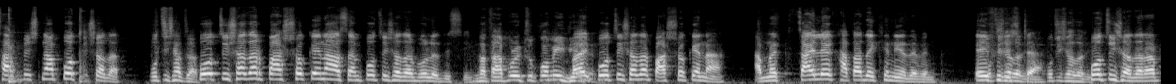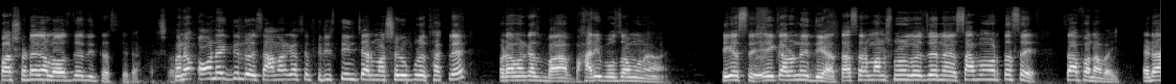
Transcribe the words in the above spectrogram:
ছাব্বিশ না পঁচিশ হাজার। পঁচিশ হাজার? পঁচিশ হাজার পাঁচশো কেনা আছে আমি পঁচিশ হাজার বলে দিছি। তারপর একটু কমেই ভাই পঁচিশ হাজার পাঁচশো কেনা। আপনার চাইলে খাতা দেখে নিয়ে দেবেন। এই ফ্রিজটা পঁচিশ হাজার। আর পাঁচশো টাকা লস দিয়ে দিতেছে এটা আচ্ছা। মানে অনেকদিন রয়েছে আমার কাছে ফ্রিজ তিন চার মাসের উপরে থাকলে ওটা আমার কাছে ভারী বোঝা মনে হয়। ঠিক আছে এই কারণে দেয়া। তাছাড়া মানুষ মনে করে যে না, চাপা মারতেছে চাপা না ভাই। এটা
